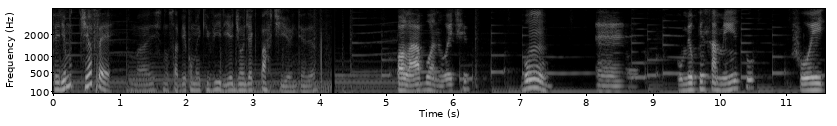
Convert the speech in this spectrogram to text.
teríamos, tinha fé, mas não sabia como é que viria, de onde é que partia, entendeu? Olá, boa noite. Bom, é, o meu pensamento foi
